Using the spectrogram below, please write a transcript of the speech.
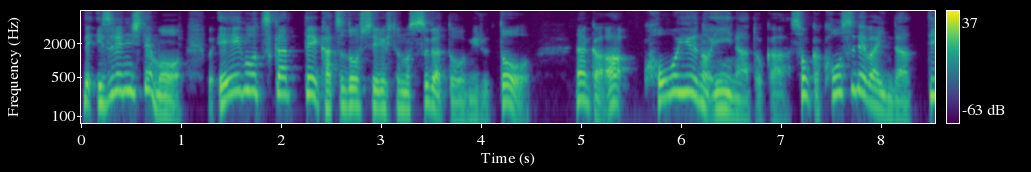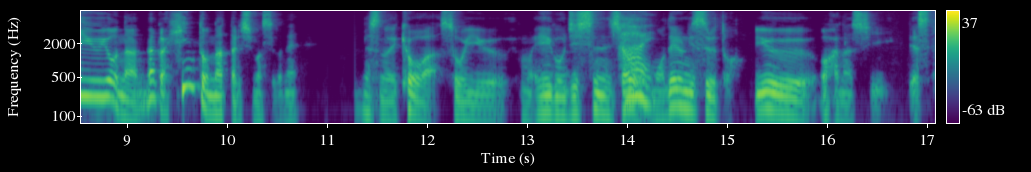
で、いずれにしても、英語を使って活動している人の姿を見ると、なんか、あ、こういうのいいなとか、そうか、こうすればいいんだっていうような、なんかヒントになったりしますよね。ですので今日はそういう英語実践者をモデルにするというお話です。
